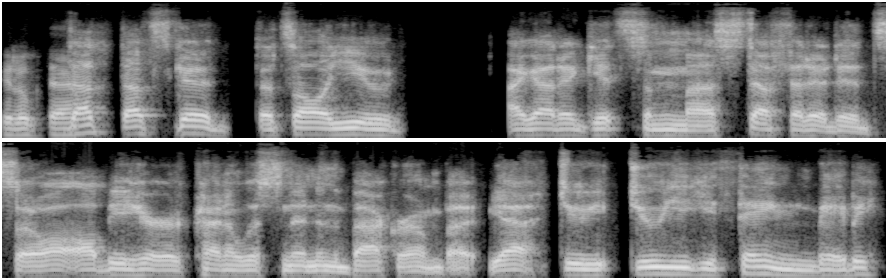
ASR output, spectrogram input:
you look there. that that's good. That's all you. I gotta get some uh, stuff edited, so I'll, I'll be here, kind of listening in the background. But yeah, do do your thing, baby.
